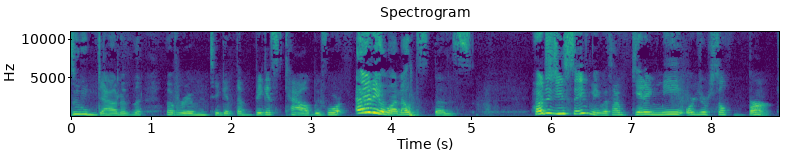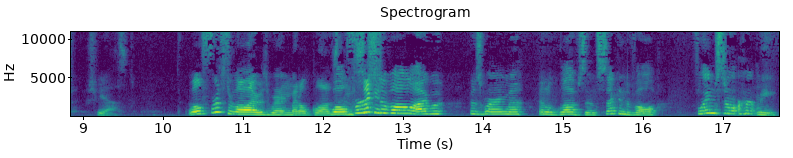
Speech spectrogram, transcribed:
zoomed out of the, the room to get the biggest cow before anyone else does. How did you save me without getting me or yourself burnt? she asked. Well, first of all, I was wearing metal gloves. Well, first second- of all, I was wearing metal gloves, and second of all, flames don't hurt me.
